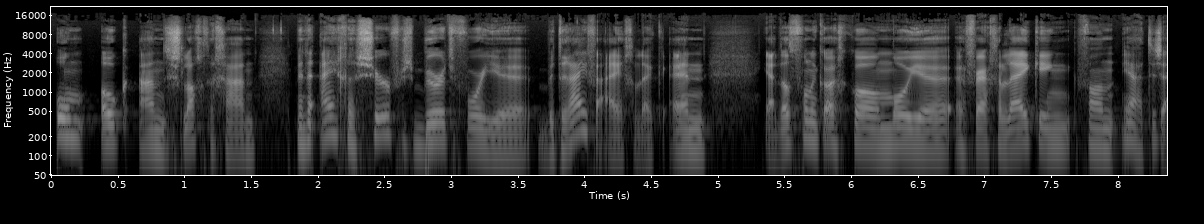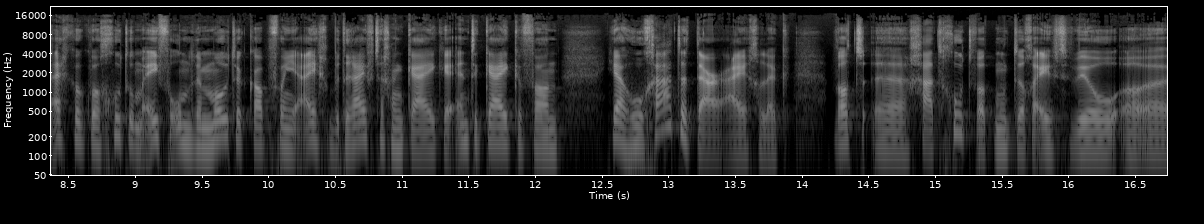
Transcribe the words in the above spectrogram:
om ook aan de slag te gaan met een eigen servicebeurt voor je bedrijf eigenlijk. En ja, dat vond ik eigenlijk wel een mooie eh, vergelijking van, ja, het is eigenlijk ook wel goed om even onder de motorkap van je eigen bedrijf te gaan kijken en te kijken van, ja, hoe gaat het daar eigenlijk? Wat uh, gaat goed? Wat moet toch eventueel uh,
